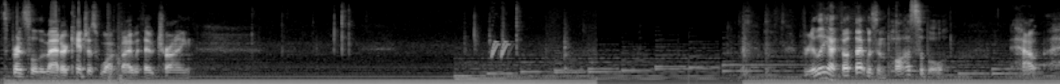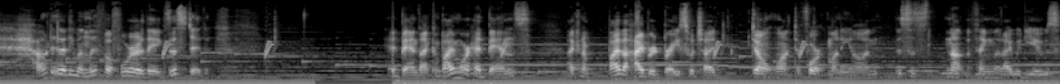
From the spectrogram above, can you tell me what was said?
it's the principle of the matter. Can't just walk by without trying. Really? I thought that was impossible. How how did anyone live before they existed? Headband. I can buy more headbands. I can buy the hybrid brace, which I don't want to fork money on. This is not the thing that I would use.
